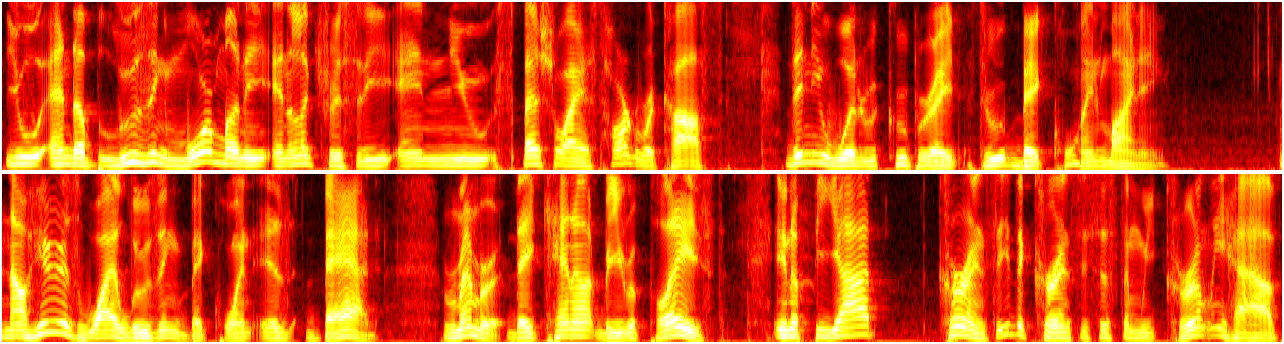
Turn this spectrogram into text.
You will end up losing more money in electricity and new specialized hardware costs than you would recuperate through Bitcoin mining. Now here is why losing Bitcoin is bad. Remember, they cannot be replaced. In a fiat currency, the currency system we currently have,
